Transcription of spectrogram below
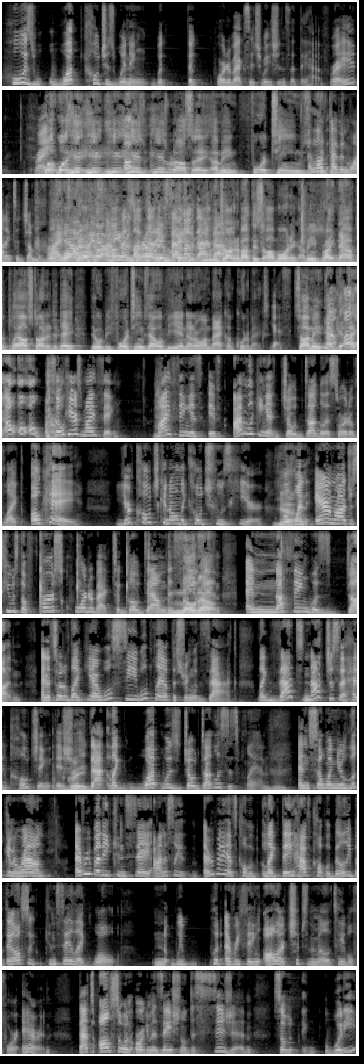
who is what coach is winning with the quarterback situations that they have, right? Right. well, well here, here, here, oh. here's, here's what I'll say. I mean, four teams. I love the- Evan wanting to jump across. I the know, field. I know. He I was love really that. I excited love about that. We've been talking about this all morning. I mean, right now, if the playoffs started today, there would be four teams that would be in that are on backup quarterbacks. Yes. So I mean, No, I, oh, I, oh, oh, oh. So here's my thing. My thing is if I'm looking at Joe Douglas, sort of like, okay, your coach can only coach who's here. Yeah. But when Aaron Rodgers, he was the first quarterback to go down this No season, doubt. and nothing was done. And it's sort of like, yeah, we'll see. We'll play out the string with Zach. Like that's not just a head coaching issue. Agreed. That like what was Joe Douglas's plan? Mm-hmm. And so when you're looking around, everybody can say honestly, everybody has culpability. Like they have culpability, but they also can say like, well, n- we put everything, all our chips in the middle of the table for Aaron. That's also an organizational decision. So Woody,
